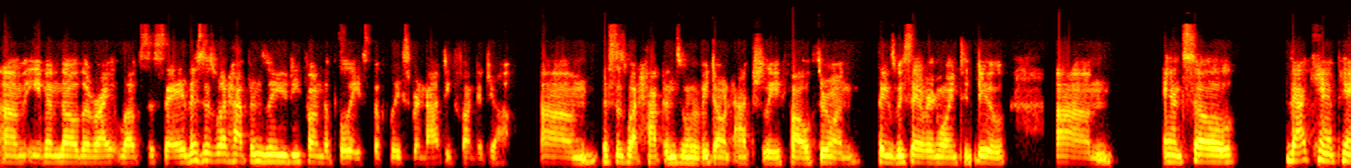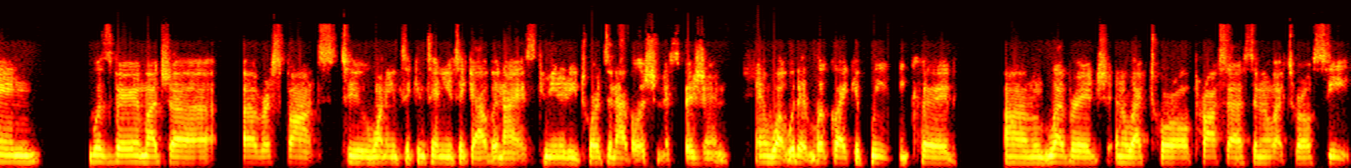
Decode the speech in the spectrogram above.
um, even though the right loves to say, this is what happens when you defund the police. The police were not defunded, y'all. Um, this is what happens when we don't actually follow through on things we say we're going to do. Um, and so that campaign was very much a, a response to wanting to continue to galvanize community towards an abolitionist vision. And what would it look like if we could um, leverage an electoral process and electoral seat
